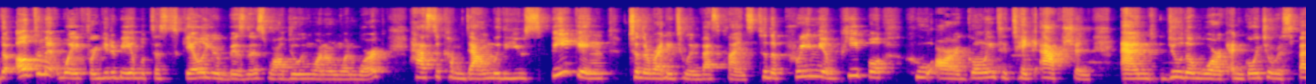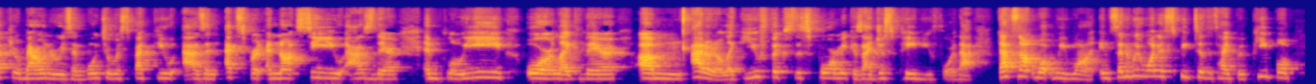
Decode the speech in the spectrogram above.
the ultimate way for you to be able to scale your business while doing one-on-one work has to come down with you speaking to the ready to invest clients, to the premium people who are going to take action and do the work and going to respect your boundaries and going to respect you as an expert and not see you as their employee or like their um i don't know like you fix this for me because i just paid you for that. That's not what we want. Instead we want to speak to the type of people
